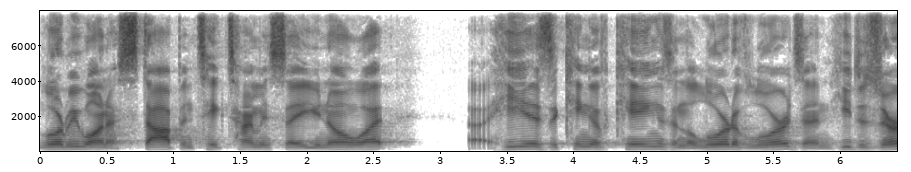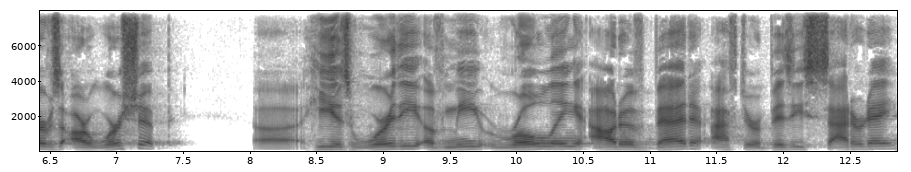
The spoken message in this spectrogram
Lord, we want to stop and take time and say, you know what? Uh, he is the King of Kings and the Lord of Lords, and He deserves our worship. Uh, he is worthy of me rolling out of bed after a busy Saturday,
